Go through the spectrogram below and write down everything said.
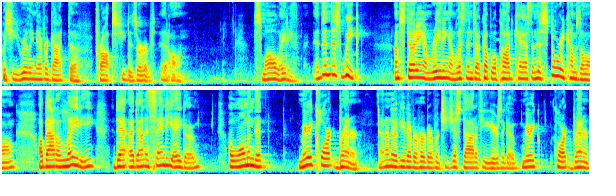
but she really never got the props she deserved at all. Small lady. And then this week, I'm studying, I'm reading, I'm listening to a couple of podcasts, and this story comes along about a lady uh, down in San Diego, a woman that Mary Clarke Brenner. I don't know if you've ever heard of her, and she just died a few years ago. Mary Clarke Brenner.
